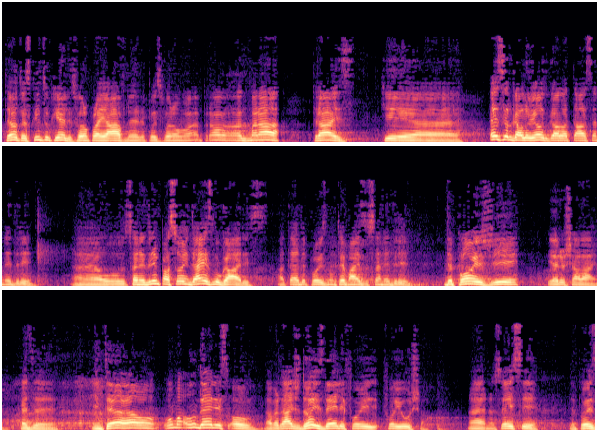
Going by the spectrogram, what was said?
então está escrito que eles foram para Yavne, depois foram para Agmará, traz que Eser Galuyot Galatá Sanedrin. O Sanedrin passou em 10 lugares, até depois não ter mais o Sanedrin, depois de Jerusalém. Quer dizer, então, uma, um deles, ou na verdade dois deles foi, foi Usha. Não sei se depois,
